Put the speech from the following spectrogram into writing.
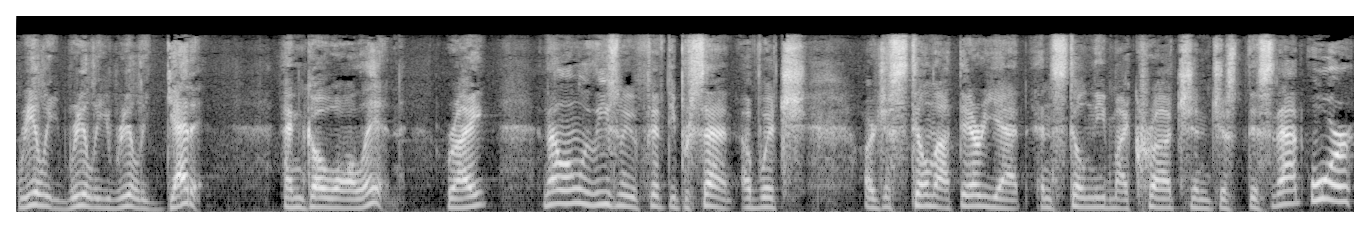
really, really, really get it and go all in, right? And that only leaves me with 50%, of which are just still not there yet and still need my crutch and just this and that. Or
